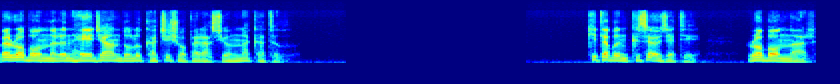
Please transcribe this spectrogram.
ve Robonların heyecan dolu kaçış operasyonuna katıl. Kitabın kısa özeti. Robonlar,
